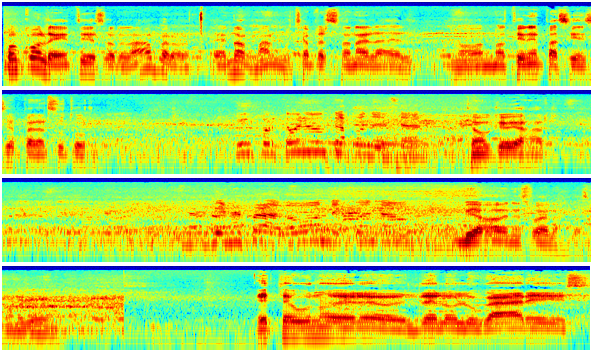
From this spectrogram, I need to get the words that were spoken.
poco lento y desordenado, pero es normal. Muchas personas no, no tienen paciencia de esperar su turno. ¿Y por qué viene usted a ponerse? Tengo que viajar. ¿Viajar para dónde? ¿Cuándo? Viajo a Venezuela la semana que viene. Este es uno de, los lugares,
